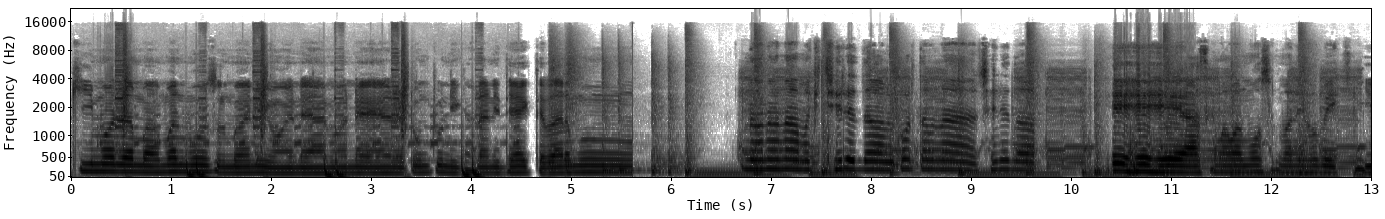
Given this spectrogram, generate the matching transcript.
কি মজা আমার মুসলমানই হয় না আমি মানে টুনটুনি কাটানি দেখতে পারমু। না না না আমাকে ছেড়ে দাও আমি করতাম না ছেড়ে দাও। হে হে হে আজকে আমার মুসলমানি হবে। কি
